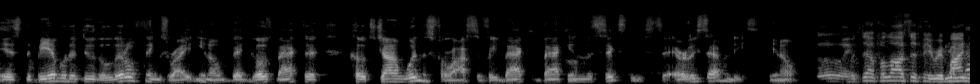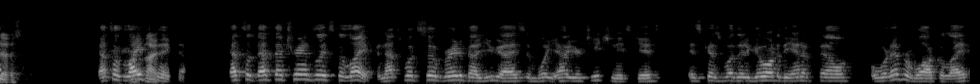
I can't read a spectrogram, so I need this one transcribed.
Yes. Is to be able to do the little things right. You know, that goes back to Coach John Wooden's philosophy back back in the '60s, the early '70s. You know, what's that philosophy? Remind us That's a life thing. That's a, that that translates to life, and that's what's so great about you guys and what how you're teaching these kids is because whether to go onto the NFL or whatever walk of life,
